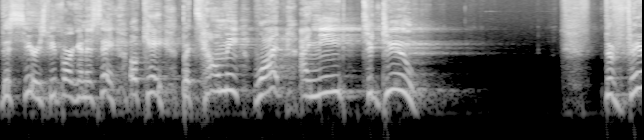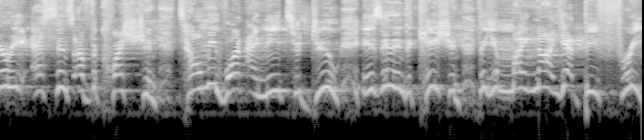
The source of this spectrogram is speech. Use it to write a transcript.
this series, people are going to say, okay, but tell me what I need to do. The very essence of the question, tell me what I need to do, is an indication that you might not yet be free.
